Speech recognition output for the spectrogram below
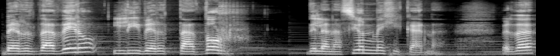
verdadero libertador de la nación mexicana, ¿verdad?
